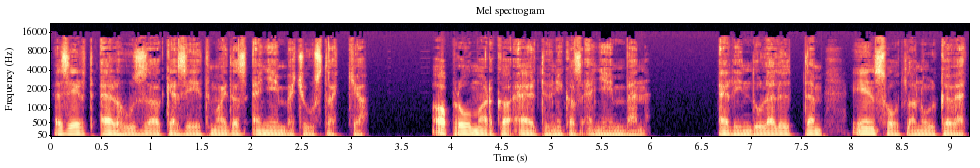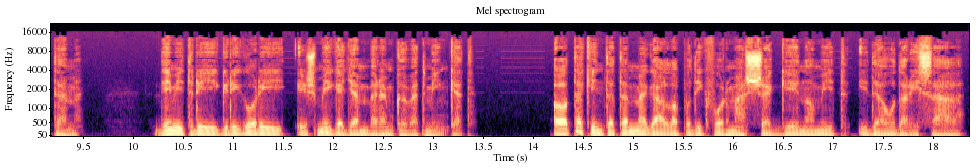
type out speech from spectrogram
ezért elhúzza a kezét, majd az enyémbe csúsztatja. Apró marka eltűnik az enyémben. Elindul előttem, én szótlanul követem. Dimitri, Grigori és még egy emberem követ minket. A tekintetem megállapodik formás seggén, amit ide-oda riszál.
